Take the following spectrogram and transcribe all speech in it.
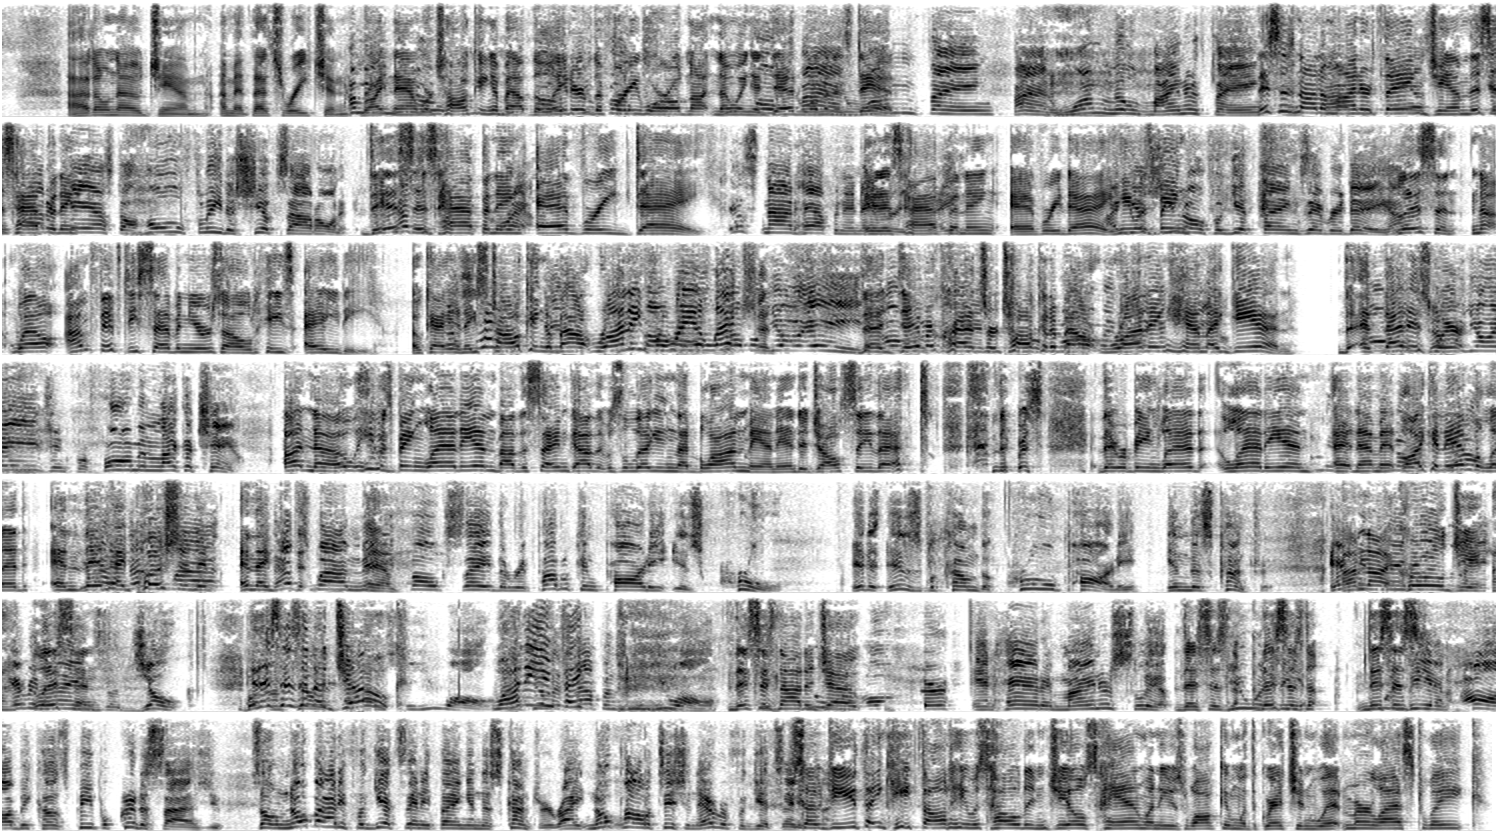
I don't know, Jim. I mean, that's reaching. I mean, right now, know, we're talking about the folks- leader of the free world not knowing a dead woman is dead. One thing, find one little minor thing. This is not a minor thing, cast- Jim. This is happening- Cast a whole fleet of ships out on it. This That's is happening crap. every day. It's not happening. It is day. happening every day. I he guess was being you don't forget things every day, huh? Listen, no, well, I'm 57 years old. He's 80. Okay, and he's right. talking about running for reelection. The Almost Democrats are talking about performing like running him champ. again. Th- that is where. your age and performing like a champ. Uh, no, he was being led in by the same guy that was leading that blind man in. Did y'all see that? there was, they were being led led in, and I meant You know, like an invalid, and then they that's pushed why- him, and they. That's why many Yeah. folks say the Republican Party is cruel. It, it has become the cruel party in this country. I'm not Everything- cruel, Jim. Everything's Listen. a joke. This isn't a joke. To you all. Why do you it think- happens to you all? This is not a joke. And had a minor slip. This is you would this be, is this is- be in awe because people criticize you. So nobody forgets anything in this country, right? No politician ever forgets anything. So, do you think he thought he was holding Jill's hand when he was walking with Gretchen Whitmer last week?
